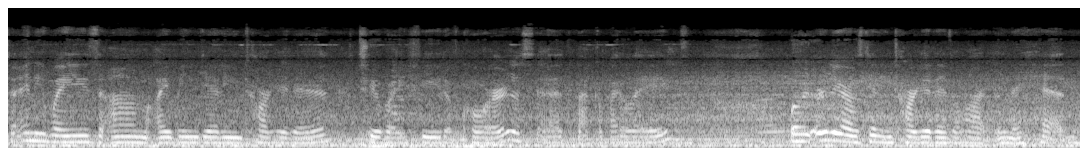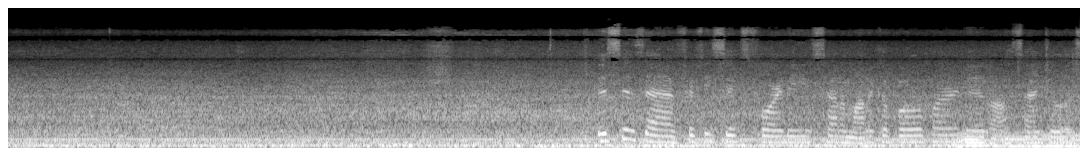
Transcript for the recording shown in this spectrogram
So anyways, um, I've been getting targeted to my feet, of course, at the back of my legs. But earlier I was getting targeted a lot in the head. This is uh, 5640 Santa Monica Boulevard in Los Angeles,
